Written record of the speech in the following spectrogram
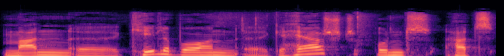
Mann äh, Celeborn äh, geherrscht und hat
